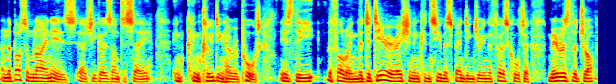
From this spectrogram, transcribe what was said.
And the bottom line is, uh, she goes on to say, in concluding her report, is the, the following. The deterioration in consumer spending during the first quarter mirrors the drop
